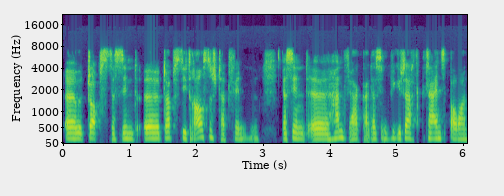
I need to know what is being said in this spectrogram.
äh, Jobs, das sind äh, Jobs, die draußen stattfinden. Das sind äh, Handwerker, das sind, wie gesagt, Kleinstbauern,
